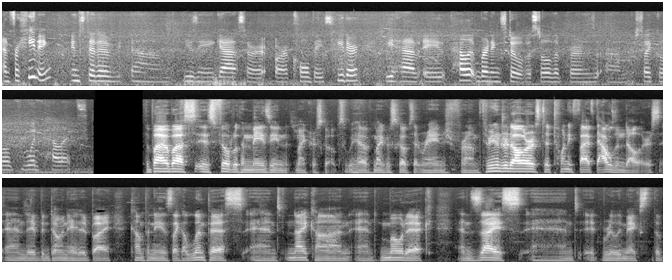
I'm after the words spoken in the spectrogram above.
And for heating, instead of um, using a gas or, or a coal-based heater, we have a pellet burning stove, a stove that burns um, recycled wood pellets. The BioBus is filled with amazing microscopes. We have microscopes that range from $300 to $25,000 and they've been donated by companies like Olympus and Nikon and Motic and Zeiss and it really makes the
